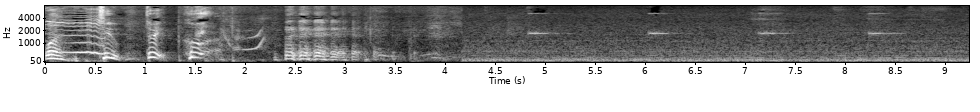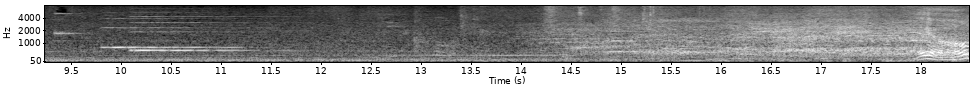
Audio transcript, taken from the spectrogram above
One, two, three. Heyo.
